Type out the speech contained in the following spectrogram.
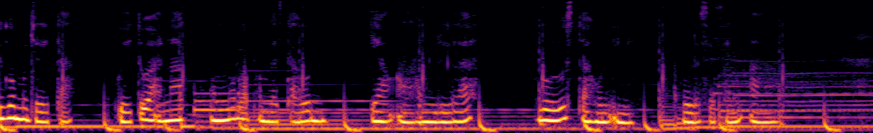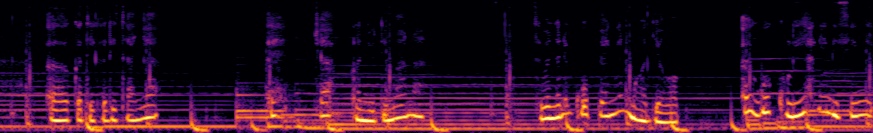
gue mau cerita, gue itu anak umur 18 tahun yang alhamdulillah lulus tahun ini lulus SMA uh, eh, ketika ditanya eh cak lanjut di mana? Sebenarnya gue pengen banget jawab eh gue kuliah nih di sini.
